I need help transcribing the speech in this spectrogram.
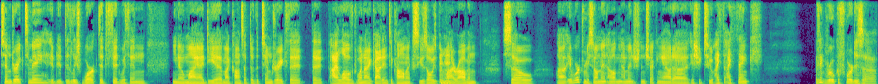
Tim Drake to me. It, it at least worked. It fit within, you know, my idea, my concept of the Tim Drake that that I loved when I got into comics. He's always been Mhm. my Robin. So uh, it worked for me. So I'm in, I'm, I'm interested in checking out uh, issue two. I th- I think I think Rocafort is a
